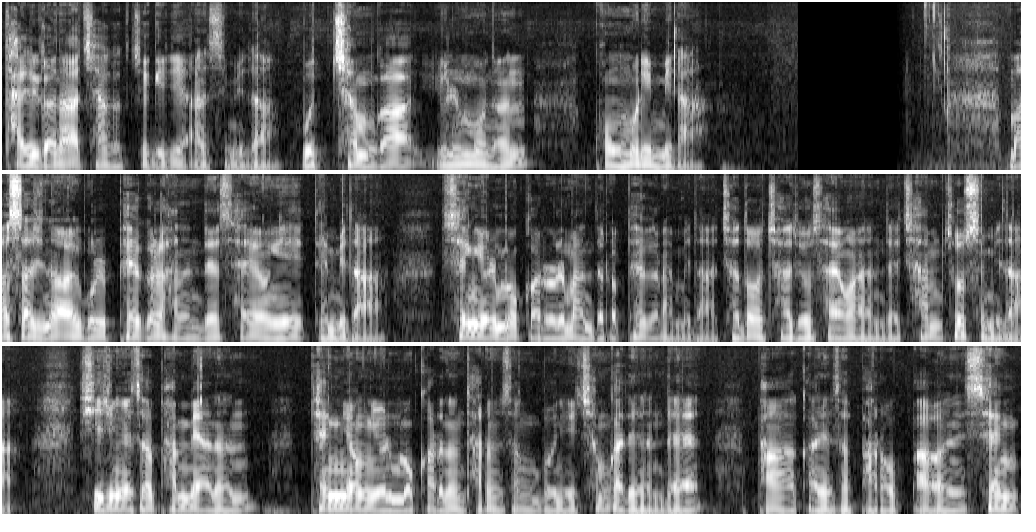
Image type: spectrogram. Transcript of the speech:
달거나 자극적이지 않습니다. 무첨가 율무는 곡물입니다. 마사지나 얼굴 팩을 하는데 사용이 됩니다. 생율무 가루를 만들어 팩을 합니다. 저도 자주 사용하는데 참 좋습니다. 시중에서 판매하는 팩용 율무가루는 다른 성분이 첨가되는데 방앗간에서 바로 빻은 생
